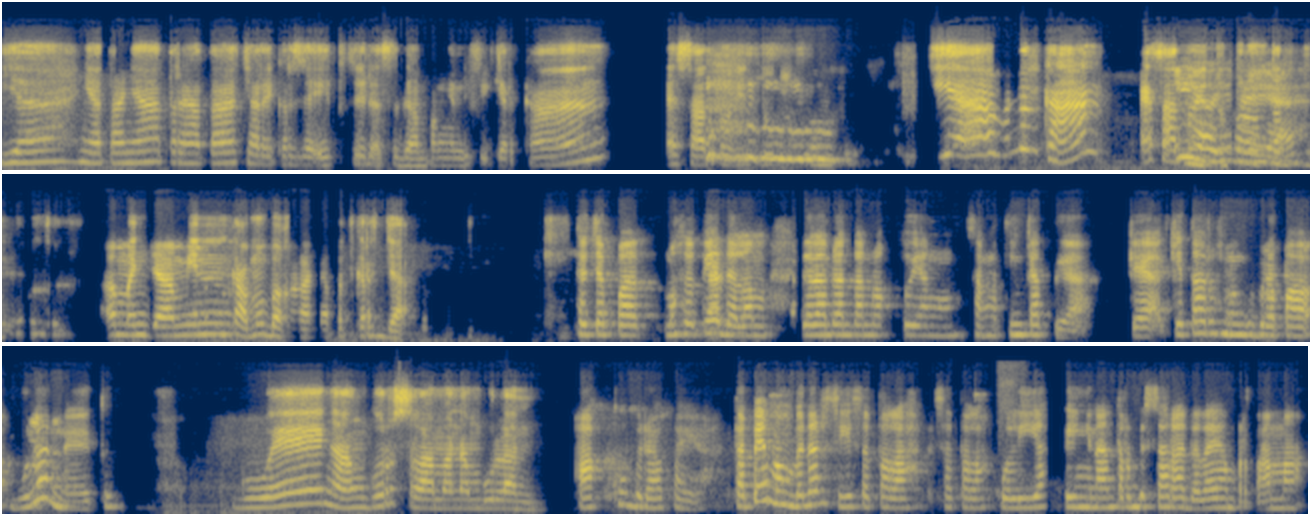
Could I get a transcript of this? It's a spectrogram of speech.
Ya, nyatanya ternyata cari kerja itu tidak segampang yang difikirkan. S1 itu Iya, bener kan? S1 Iya, itu iya, iya. eh, menjamin kamu bakalan dapat kerja. Secepat, maksudnya dalam dalam rentan waktu yang sangat singkat ya. Kayak kita harus nunggu berapa bulan ya itu? Gue nganggur selama enam bulan. Aku berapa ya? Tapi emang benar sih setelah setelah kuliah keinginan terbesar adalah yang pertama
